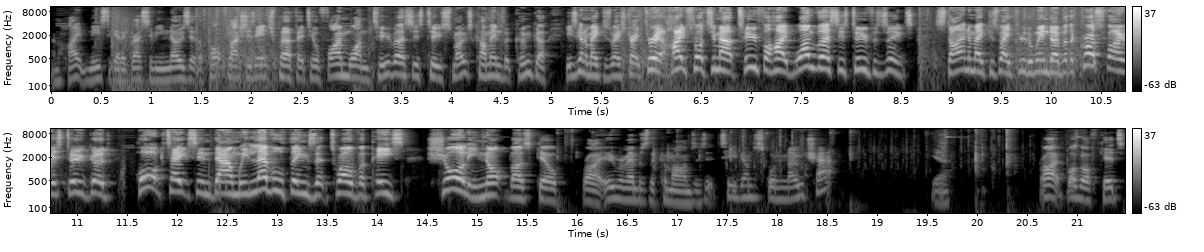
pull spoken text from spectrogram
And Hype needs to get aggressive. He knows it. The pop flash is inch perfect. He'll find one. Two versus two. Smokes come in, but Kunkka, he's going to make his way straight through it. Hype spots him out. Two for Hype. One versus two for Zoots. Starting to make his way through the window, but the crossfire is too good. Hawk takes him down. We level things at 12 apiece. Surely not Buzzkill. Right, who remembers the command? Is it TV underscore no chat? Yeah. Right, bog off, kids.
